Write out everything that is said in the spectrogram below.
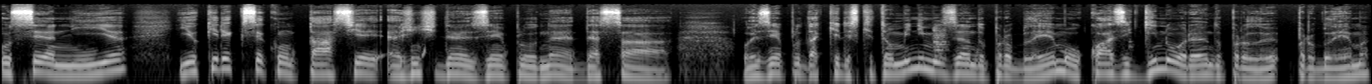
Oceania e eu queria que você contasse, a gente deu um exemplo, né, dessa, o exemplo daqueles que estão minimizando o problema ou quase ignorando o problema.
